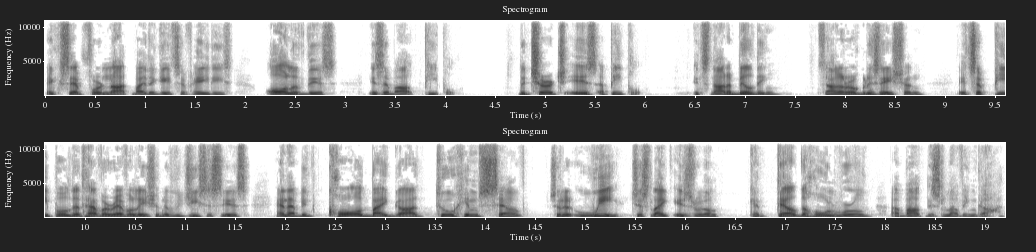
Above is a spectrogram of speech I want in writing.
except for not by the gates of Hades, all of this is about people. The church is a people. It's not a building. It's not an organization. It's a people that have a revelation of who Jesus is and have been called by God to himself so that we, just like Israel, can tell the whole world about this loving God.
